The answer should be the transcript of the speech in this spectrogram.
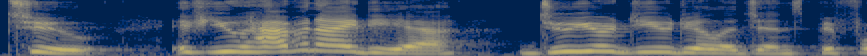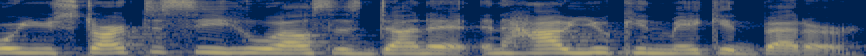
Two, if you have an idea, do your due diligence before you start to see who else has done it and how you can make it better.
